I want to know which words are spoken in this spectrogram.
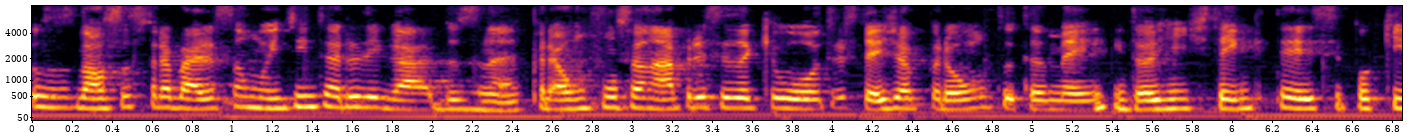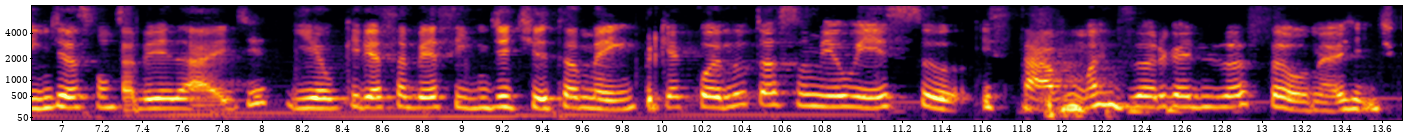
os nossos trabalhos são muito interligados, né? Para um funcionar, precisa que o outro esteja pronto também. Então a gente tem que ter esse pouquinho de responsabilidade. E eu queria saber, assim, de ti também. Porque quando tu assumiu isso, estava uma desorganização, né? A gente,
